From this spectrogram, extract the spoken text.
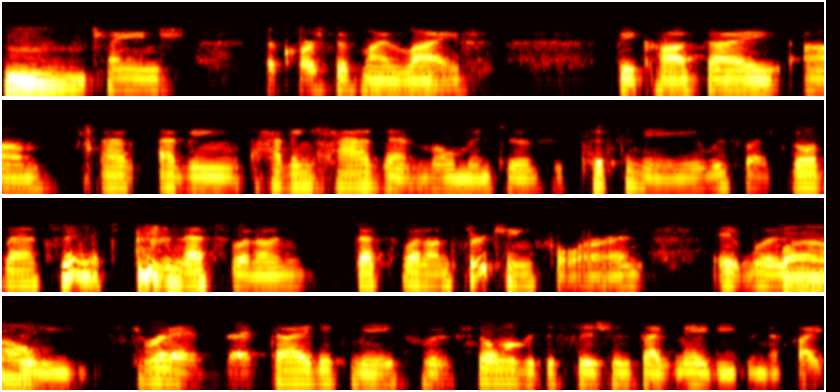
hmm. changed the course of my life because I um having having had that moment of epiphany, it was like, well, that's it. that's what I'm that's what I'm searching for, and it was wow. the thread that guided me through all the decisions I've made, even if I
